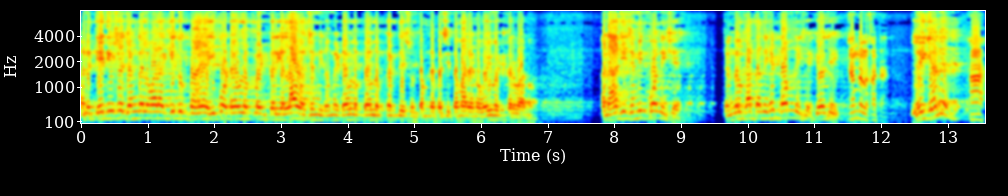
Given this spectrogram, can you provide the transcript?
અને તે દિવસે જંગલ વાળા કીધું કે ભાઈ અહીંયા ઇકો ડેવલપમેન્ટ કરીએ લાવો જમીન અમે ડેવલપ ડેવલપ કરી દઈશું તમને પછી તમારે એનો વહીવટ કરવાનો. અને આજે જમીન કોની છે? જંગલ ખાતાની છે કે ગામની છે? કયો જઈ જંગલ ખાતા લઈ ગયા ને? હા.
